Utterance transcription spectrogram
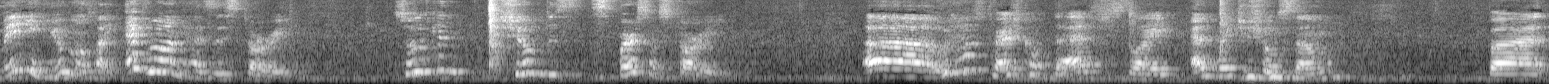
many humans, like everyone has a story. So we can show this, this person's story. Uh, we have tragical deaths, like I'm going to show some, but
